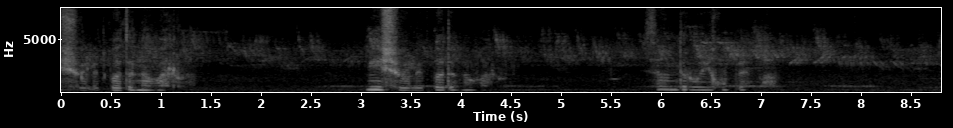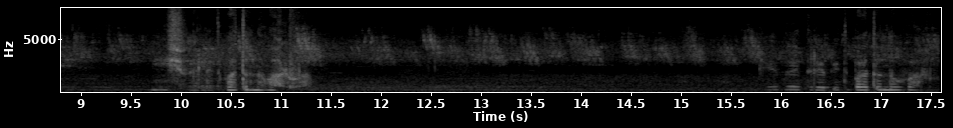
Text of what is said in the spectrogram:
მიშველეთ ბატონო ვარო. მიშველეთ ბატონო ვარო. სანდრო იღუპება. მიშველეთ ბატონო ვარო. გებედრებით ბატონო ვარო.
